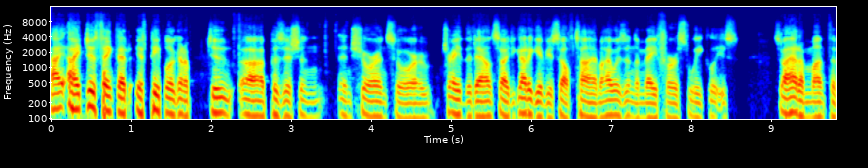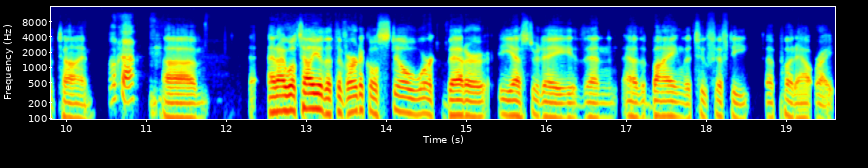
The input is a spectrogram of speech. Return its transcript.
I, I do think that if people are going to do uh, position insurance or trade the downside, you got to give yourself time. I was in the May 1st weeklies, so I had a month of time. Okay. Um, and I will tell you that the vertical still worked better yesterday than uh, the buying the 250 uh, put outright.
